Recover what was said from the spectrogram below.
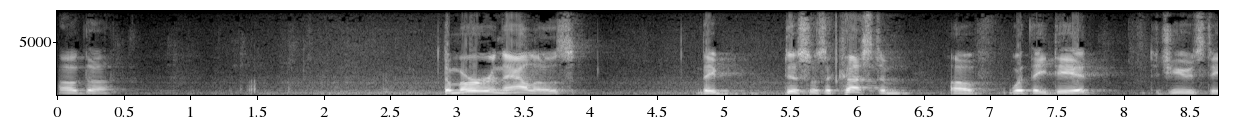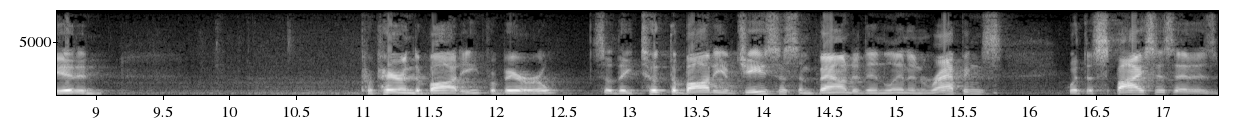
of the the myrrh and the aloes. They this was a custom of what they did, the Jews did, in preparing the body for burial. So they took the body of Jesus and bound it in linen wrappings with the spices at, his,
